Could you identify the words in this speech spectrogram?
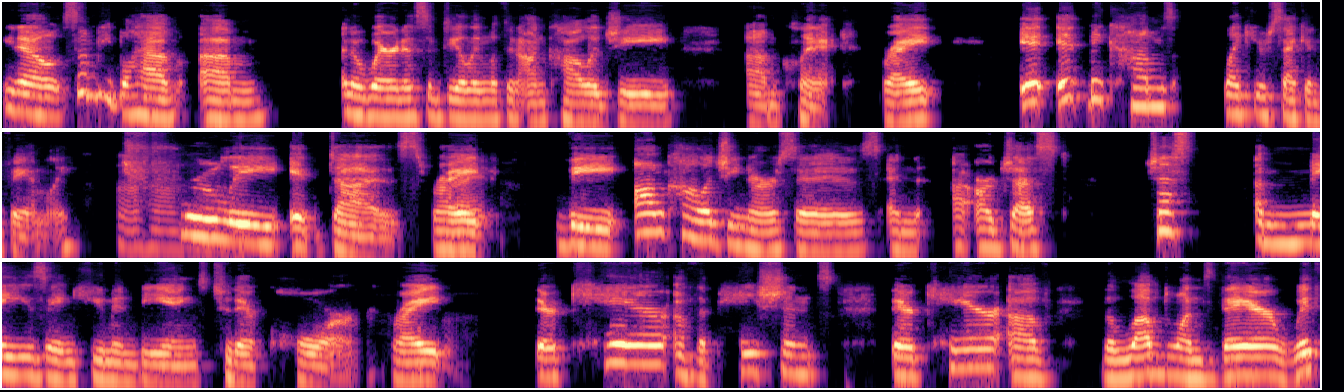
you know, some people have um, an awareness of dealing with an oncology um, clinic, right? It it becomes like your second family. Uh-huh. Truly, it does, right? right? The oncology nurses and uh, are just just amazing human beings to their core, right? Uh-huh. Their care of the patients, their care of the loved ones there with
